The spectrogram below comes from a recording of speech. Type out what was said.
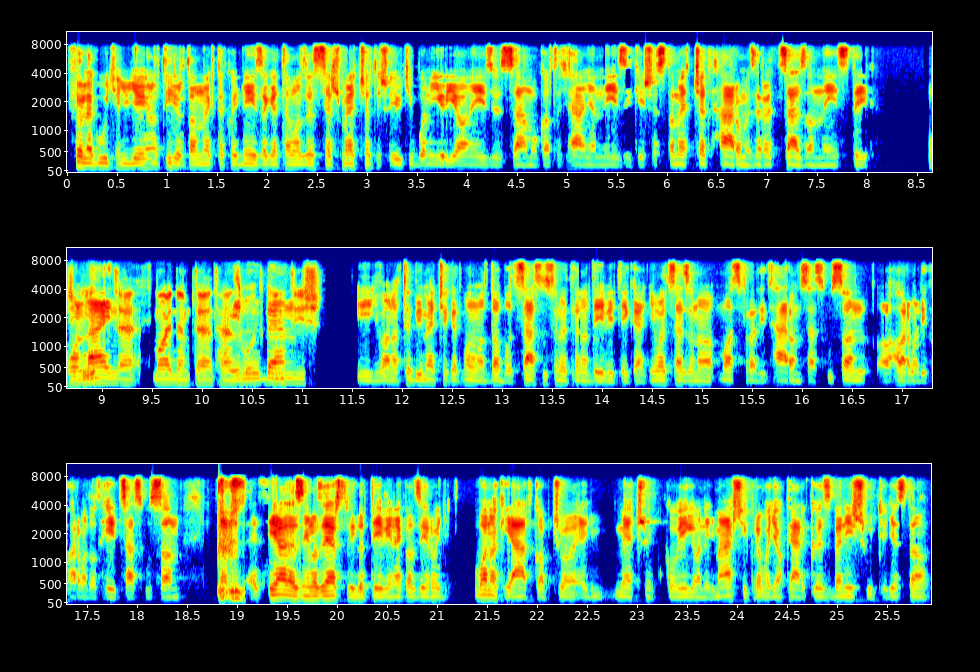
főleg úgy, hogy ugye én ott írtam nektek, hogy nézegetem az összes meccset, és a YouTube-on írja a nézőszámokat, hogy hányan nézik, és ezt a meccset 3500-an nézték. Online, te, majdnem teltház volt Élőben. kint is. Így van, a többi meccseket mondom, a Dabot 125-en, a DVTK-t 800-on, a Masfradit 320-an, a harmadik harmadot 720-an. Ezt jelezném az Erste TV-nek azért, hogy van, aki átkapcsol egy meccs, akkor vége van egy másikra, vagy akár közben is, úgyhogy ezt a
